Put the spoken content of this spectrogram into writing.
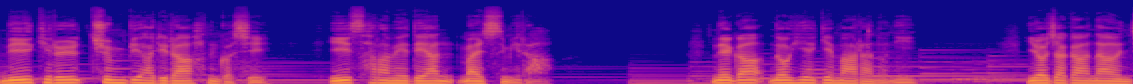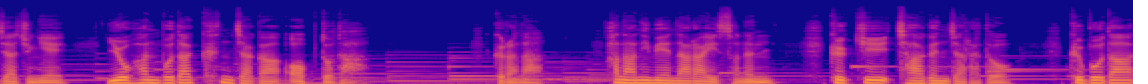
네 길을 준비하리라 한 것이 이 사람에 대한 말씀이라. 내가 너희에게 말하노니 여자가 낳은 자 중에 요한보다 큰 자가 없도다. 그러나 하나님의 나라에서는 극히 작은 자라도 그보다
